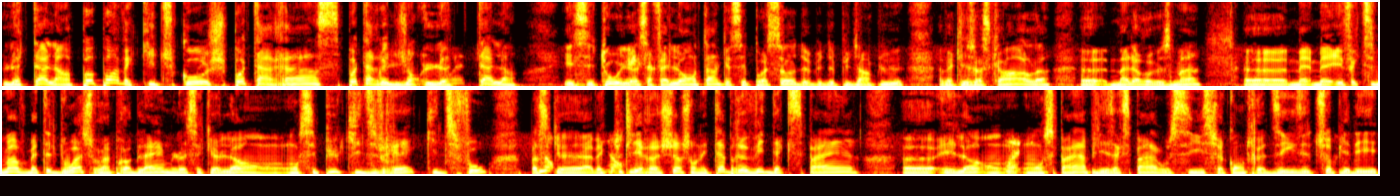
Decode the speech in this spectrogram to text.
le talent. Pas, pas avec qui tu couches, pas ta race, pas ta religion, le talent. Et c'est tout. Et là, ça fait longtemps que c'est pas ça, de, de, plus en plus avec les Oscars, là, malheureusement. mais, mais effectivement, vous mettez le doigt sur un problème, là, c'est que là, on, on sait plus qui dit vrai, qui dit faux, parce que euh, avec toutes les recherches, on est abreuvé d'experts euh, et là, on, se perd. Puis les experts aussi se contredisent et tout ça. Puis il y a des,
